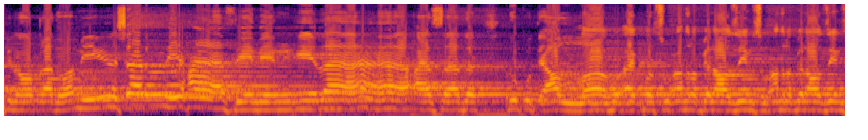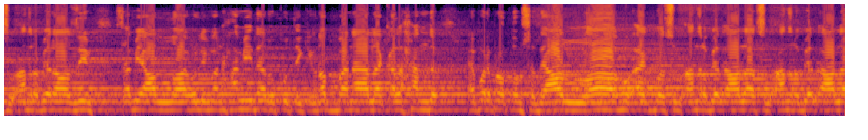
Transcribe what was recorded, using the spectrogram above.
في العقد ومن شر حاسد إذا حسد. ركوت الله أكبر. سبحان ربي العظيم. سبحان ربي العظيم. سبحان ربي العظيم. سمع الله আল্লাহু লিমান হামিদা রুকুতে কি রব্বানা লাকাল হামদ। এরপরে প্রথম সাথে আল্লাহু আকবার, সুবহান রাব্বিল আলা, সুবহান রাব্বিল আলা,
